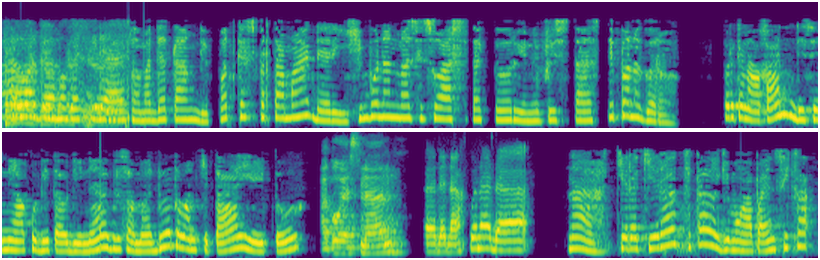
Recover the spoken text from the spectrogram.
Halo warga Mogasida. Selamat datang di podcast pertama dari Himpunan Mahasiswa Arsitektur Universitas Diponegoro. Perkenalkan, di sini aku Dita Udina bersama dua teman kita, yaitu... Aku Esnan. Eh, Dan aku Nada. Nah, kira-kira kita lagi mau ngapain sih, Kak?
